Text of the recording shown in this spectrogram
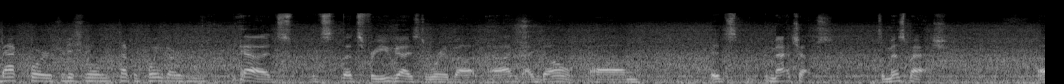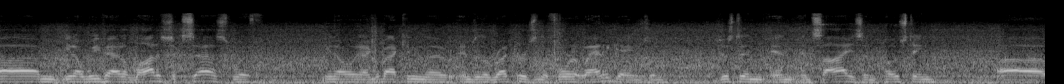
backcourt, a traditional type of point guard? Yeah, it's it's that's for you guys to worry about. I, I don't. Um, it's matchups. It's a mismatch. Um, you know, we've had a lot of success with you know, I go back in the, into the Rutgers and the Florida Atlantic games and just in, in, in size and posting uh,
